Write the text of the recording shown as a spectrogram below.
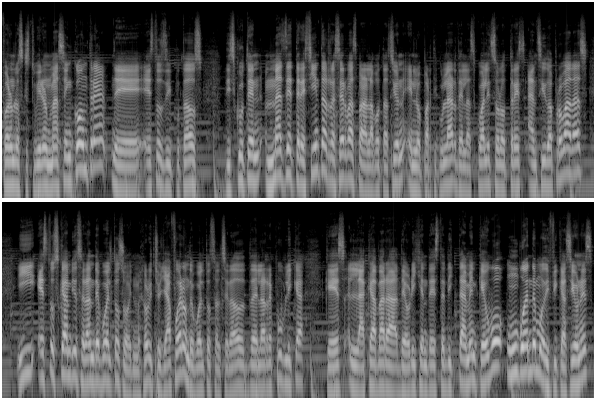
fueron los que estuvieron más en contra. Eh, estos diputados discuten más de 300 reservas para la votación en lo particular, de las cuales solo tres han sido aprobadas. Y estos cambios serán devueltos, o mejor dicho, ya fueron devueltos al Senado de la República, que es la cámara de origen de este dictamen, que hubo un buen de modificaciones.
